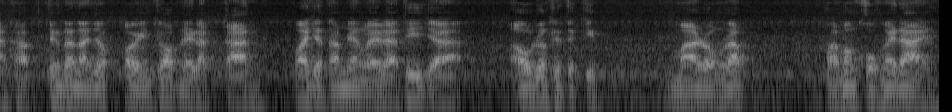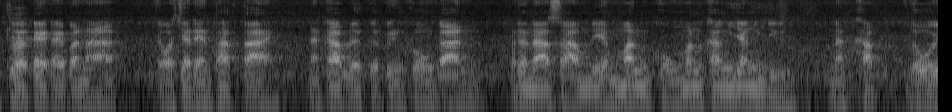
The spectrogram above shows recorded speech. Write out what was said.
นะครับ ซึ่งท่านนายกก็เห็นชอบในหลักการ ว่าจะทำอย่างไรล่ะที่จะเอาเรื่องเศรษฐกิจมารองรับความมั่นคงให้ได้ เพื่อแก้ไขปัญหาจังหวัดชายแดนภาคใต้นะครับเลยเกิดเป็นโครงการพัฒนาสามเหลี่ยมมั่นคงมั่นคงยั่งยืนนะครับ โดย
